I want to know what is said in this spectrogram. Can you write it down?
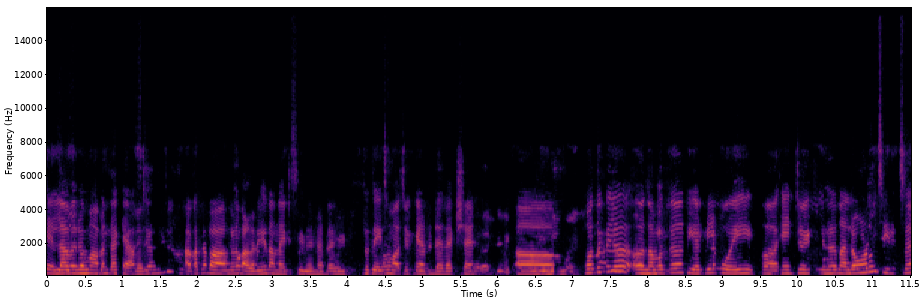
എല്ലാവരും അവരുടെ കാസ്റ്റിംഗ് അവരുടെ ഭാഗങ്ങൾ വളരെ നന്നായിട്ട് ചെയ്തിട്ടുണ്ട്. പ്രത്യേകിച്ച് മജുക്കയുടെ ഡയറക്ഷൻ മൊത്തത്തിൽ നമുക്ക് തിയേറ്ററിൽ പോയി എൻജോയ് ചെയ്ത് നല്ലോണം ചിരിച്ച്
